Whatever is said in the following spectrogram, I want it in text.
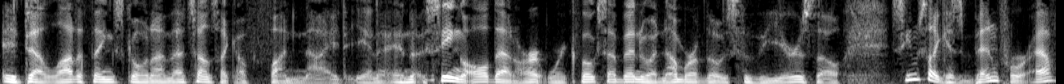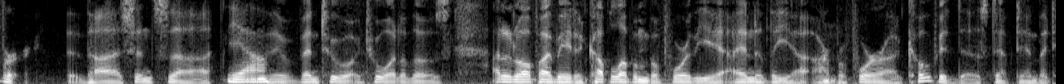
it a lot of things going on. That sounds like a fun night, you know. And seeing all that artwork, folks. I've been to a number of those through the years, though. Seems like it's been forever. Uh, since uh, yeah, they've been to to one of those. I don't know if I made a couple of them before the end of the uh, or before uh, COVID uh, stepped in, but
